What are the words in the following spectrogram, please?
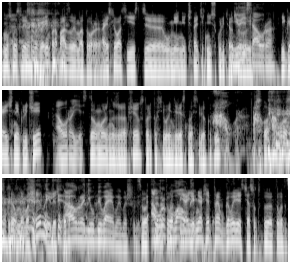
Ну, в смысле, если мы говорим про базовые моторы. А если у вас есть э, умение читать техническую У литературу нее есть аура. и гаечные ключи, Аура есть. то можно же вообще столько всего интересного себе купить. Аура. Аура стрёмной машины или что? Аура неубиваемая машина. Вот Аура кувалды. у меня вообще прям в голове сейчас вот, этот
